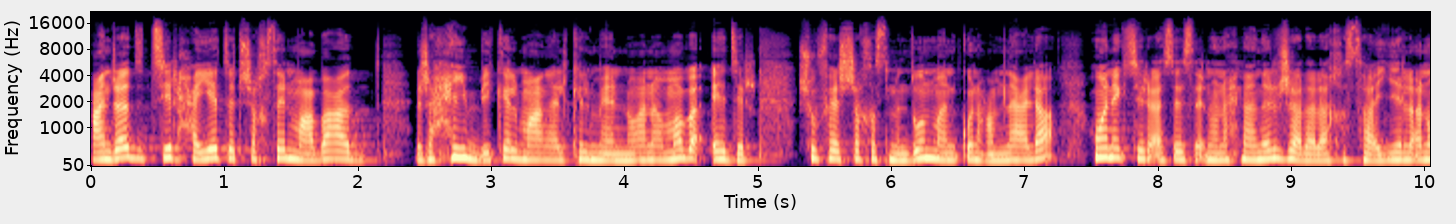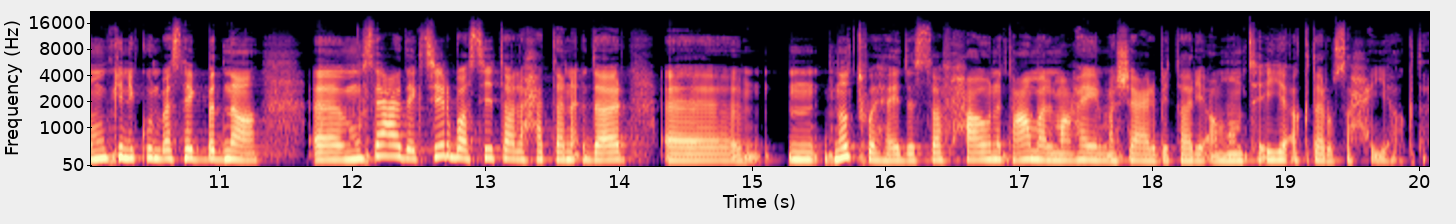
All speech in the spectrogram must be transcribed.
عن جد تصير حياة الشخصين مع بعض جحيم بكل معنى الكلمة إنه أنا ما بقى قادر شوف هالشخص من دون ما نكون عم نعلق هون كتير أساسي إنه نحن نلجأ للأخصائيين لأنه ممكن يكون بس هيك بدنا آه، مساعدة كتير بسيطة لحتى نقدر آه، نطوي هيدي الصفحة ونتعامل نتعامل مع هاي المشاعر بطريقة منطقية أكتر وصحية أكتر.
